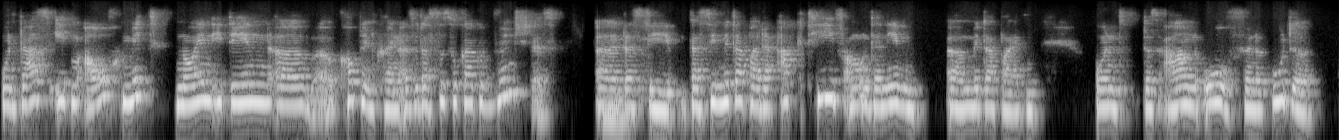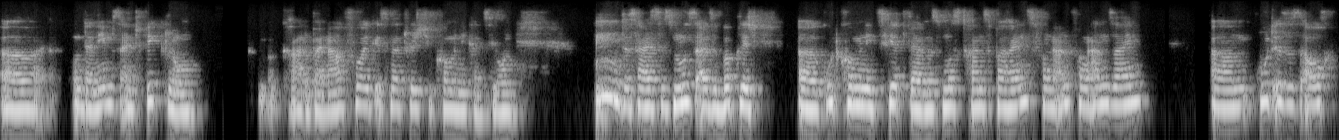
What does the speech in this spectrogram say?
und das eben auch mit neuen Ideen äh, äh, koppeln können. Also dass es sogar gewünscht ist, äh, mhm. dass, die, dass die Mitarbeiter aktiv am Unternehmen äh, mitarbeiten. Und das A und O für eine gute äh, Unternehmensentwicklung, gerade bei Nachfolge, ist natürlich die Kommunikation. Das heißt, es muss also wirklich äh, gut kommuniziert werden. Es muss Transparenz von Anfang an sein. Ähm, gut ist es auch,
